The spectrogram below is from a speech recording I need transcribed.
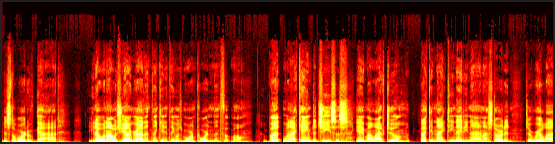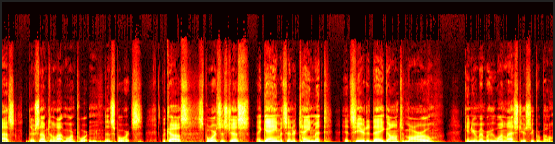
is the Word of God. You know, when I was younger, I didn't think anything was more important than football. But when I came to Jesus, gave my life to Him back in 1989, I started to realize there's something a lot more important than sports because sports is just a game, it's entertainment. It's here today, gone tomorrow. Can you remember who won last year's Super Bowl?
